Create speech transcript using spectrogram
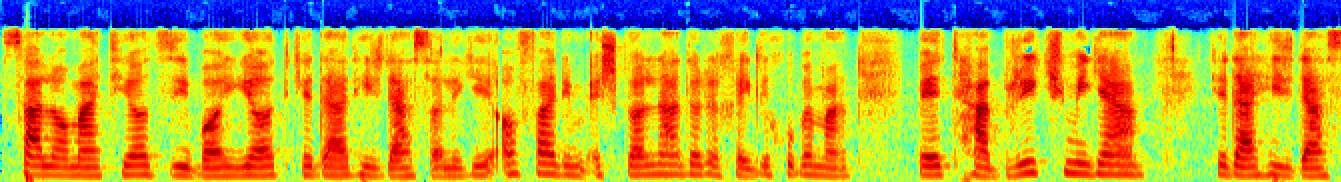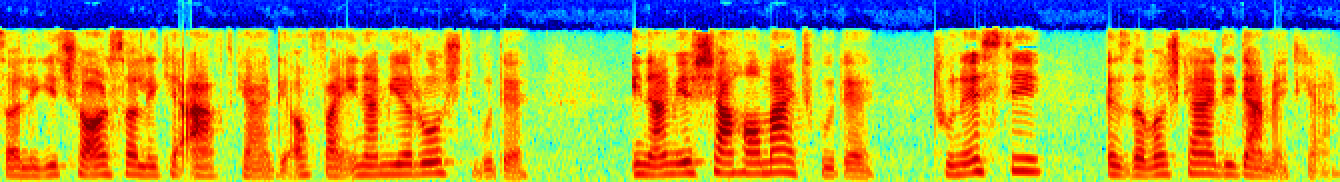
سلامتیات زیباییات که در 18 سالگی آفریم اشکال نداره خیلی خوبه. من به تبریک میگم که در 18 سالگی چهار ساله که عقد کردی. آفرین اینم یه رشد بوده. اینم یه شهامت بوده. تونستی ازدواج کردی دمت کرد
